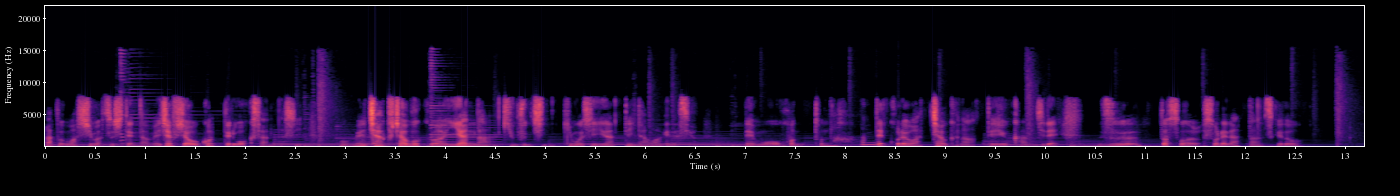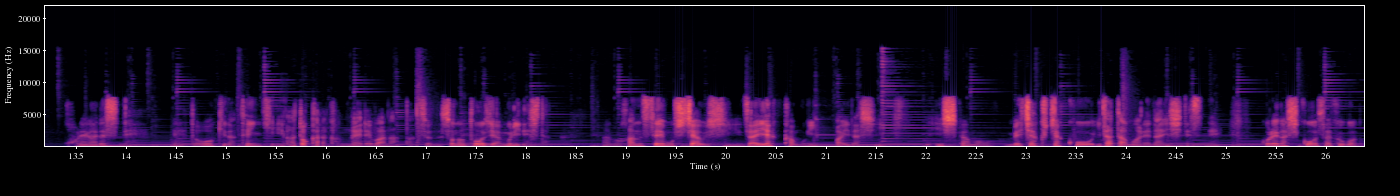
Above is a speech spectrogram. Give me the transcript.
あと、ま始末してるのはめちゃくちゃ怒ってる奥さんだし、もうめちゃくちゃ僕は嫌な気分気持ちになっていたわけですよ。でもう本当なんでこれ割っちゃうかなっていう感じで、ずっとそそれだったんですけど、これがですね、えーと、大きな転機に後から考えればなったんですよね。その当時は無理でした。あの反省もしちゃうし、罪悪感もいっぱいだし、しかもめちゃくちゃこう、いたたまれないしですね。これが試行錯誤の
